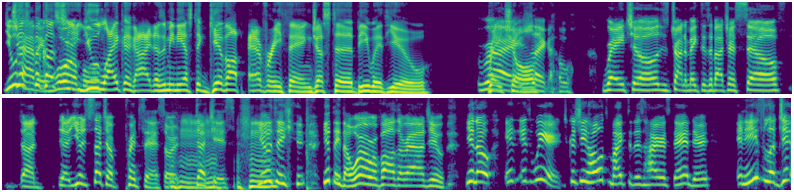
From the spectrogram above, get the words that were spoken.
you just because horrible, you like a guy doesn't mean he has to give up everything just to be with you. Right. Rachel. Like, oh, Rachel is trying to make this about yourself. Uh, yeah, you're such a princess or Mhm. duchess. Mhm. You think you think the world revolves around you. You know, it, it's weird because she holds Mike to this higher standard, and he's legit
